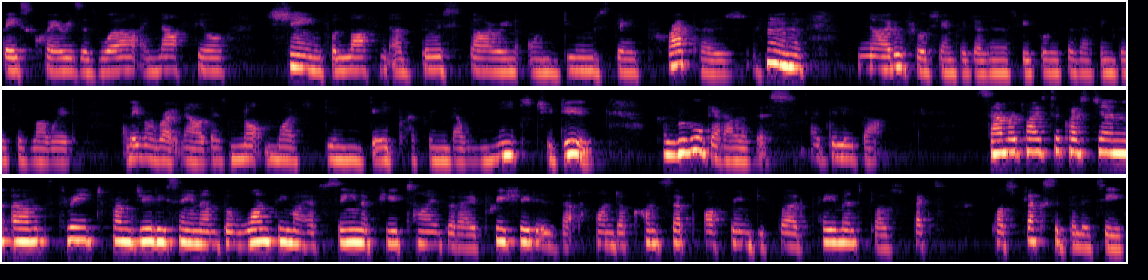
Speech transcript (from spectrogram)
based queries as well. I now feel shame for laughing at those starring on doomsday preppers. no, I don't feel shame for judging those people because I think those people are weird. And even right now, there's not much doomsday prepping that we need to do because we will get out of this. I believe that. Sam replies to question um, three from Julie saying, um, The one theme I have seen a few times that I appreciate is that Honda concept offering deferred payment plus, flex, plus flexibility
